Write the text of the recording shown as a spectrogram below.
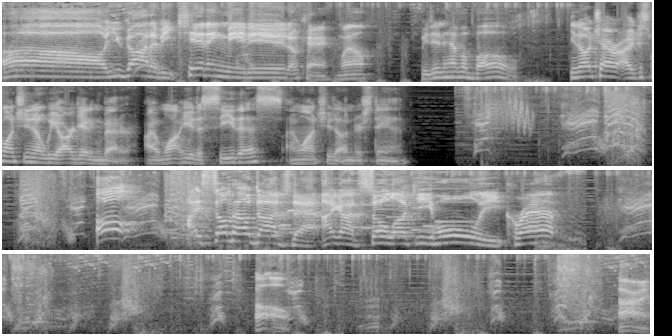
Oh, you gotta be kidding me, dude. Okay, well, we didn't have a bow. You know, what, Chara, I just want you to know we are getting better. I want you to see this. I want you to understand. I somehow dodged that. I got so lucky. Holy crap. Uh-oh. All right.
